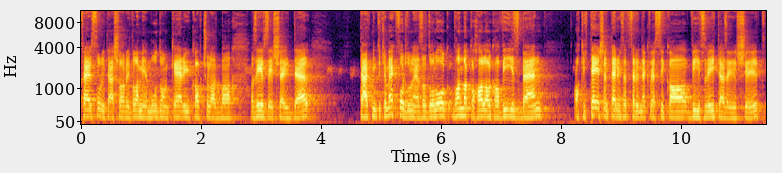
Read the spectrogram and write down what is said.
felszólítás arra, hogy valamilyen módon kerülj kapcsolatba az érzéseiddel. Tehát, mint hogyha megfordulna ez a dolog, vannak a halak a vízben, akik teljesen természetszerűnek veszik a víz létezését,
